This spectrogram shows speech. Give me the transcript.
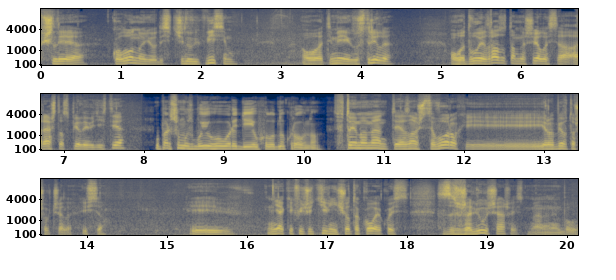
йшли колоною, десь чоловік 8. От, і ми їх зустріли. От, двоє зразу там лишилося, а решта встигли відійти. У першому ж бою, говорить, діяв холоднокровно. В той момент я знав, що це ворог, і, і робив те, що вчили, і все. І ніяких відчуттів, нічого такого, якось жалю, ще щось в мене не було.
